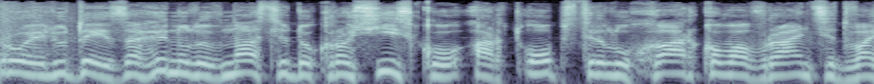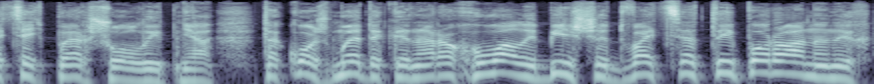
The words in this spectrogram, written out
Троє людей загинули внаслідок російського артобстрілу Харкова вранці 21 липня. Також медики нарахували більше 20 поранених.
